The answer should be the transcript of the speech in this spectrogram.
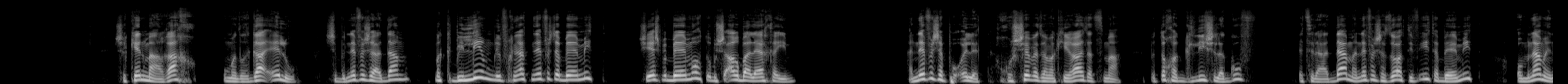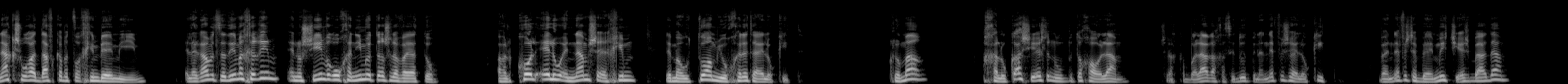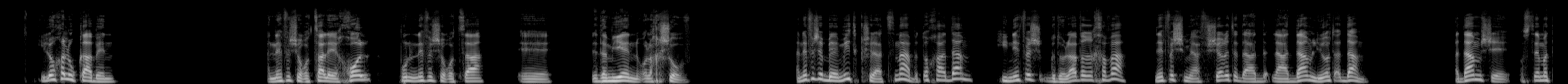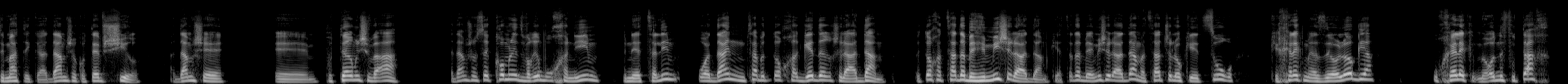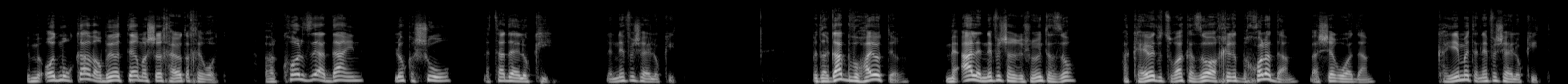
שכן מערך ומדרגה אלו שבנפש האדם מקבילים לבחינת נפש הבהמית שיש בבהמות ובשאר בעלי החיים. הנפש הפועלת, חושבת ומכירה את עצמה בתוך הגלי של הגוף, אצל האדם הנפש הזו הטבעית, הבהמית, אמנם אינה קשורה דווקא בצרכים בהמיים, אלא גם בצדדים אחרים, אנושיים ורוחניים יותר של הווייתו. אבל כל אלו אינם שייכים למהותו המיוחדת האלוקית. כלומר, החלוקה שיש לנו בתוך העולם, של הקבלה והחסידות, בין הנפש האלוקית והנפש הבהמית שיש באדם, היא לא חלוקה בין הנפש שרוצה לאכול מול הנפש שרוצה אה, לדמיין או לחשוב. הנפש הבהמית כשלעצמה, בתוך האדם, היא נפש גדולה ורחבה, נפש שמאפשרת לאדם להיות אדם. אדם שעושה מתמטיקה, אדם שכותב שיר, אדם שפותר אה, משוואה, אדם שעושה כל מיני דברים רוחניים ונאצלים, הוא עדיין נמצא בתוך הגדר של האדם, בתוך הצד הבהמי של האדם. כי הצד הבהמי של האדם, הצד שלו כיצור, כחלק מהזיאולוגיה, הוא חלק מאוד מפותח ומאוד מורכב, הרבה יותר מאשר חיות אחרות. אבל כל זה עדיין לא קשור לצד האלוקי, לנפש האלוקית. בדרגה גבוהה יותר, מעל הנפש הראשונית הזו, הקיימת בצורה כזו או אחרת בכל אדם, באשר הוא אדם, קיימת הנפש האלוקית.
